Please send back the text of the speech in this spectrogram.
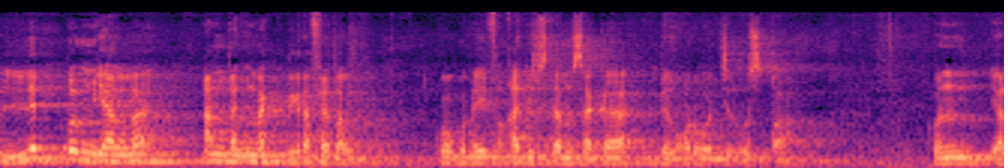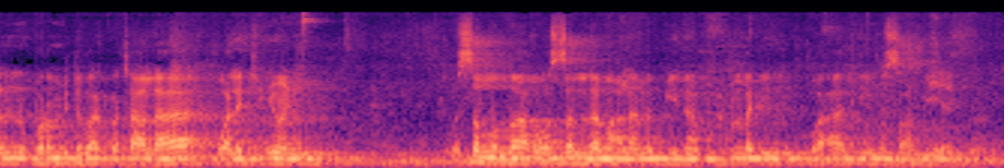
léppam yàlla ànd ak nag di rafetal. Kooku day faqad istamsaka bil urwati l usqa kon yàlla na borom bi tabaraka wa taala wala ci ñooñ وصلى الله وسلم على نبينا محمد وآله وصحبه أجمعين.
